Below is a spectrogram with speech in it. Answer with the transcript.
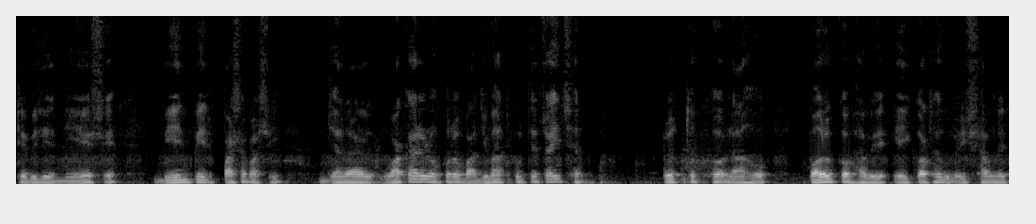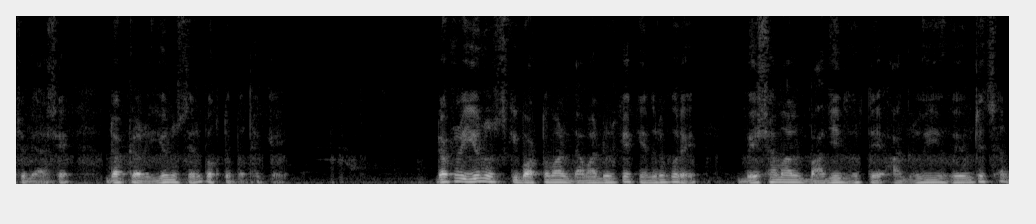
টেবিলে নিয়ে এসে বিএনপির পাশাপাশি জেনারেল ওয়াকারের ওপরও বাজিমাত করতে চাইছেন। প্রত্যক্ষ না হোক, পরোক্ষভাবে এই কথাগুলোই সামনে চলে আসে ডক্টর ইউনুসের বক্তব্য থেকে। ডক্টর ইউনুস কি বর্তমান ডামাডোলকে কেন্দ্র করে বেসামাল বাজি ধরতে আগ্রহী হয়ে উঠেছেন?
